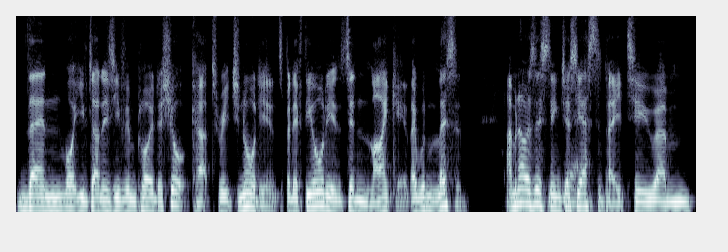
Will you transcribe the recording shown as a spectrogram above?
then what you've done is you've employed a shortcut to reach an audience. But if the audience didn't like it, they wouldn't listen. I mean, I was listening just Yeah. yesterday to um,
